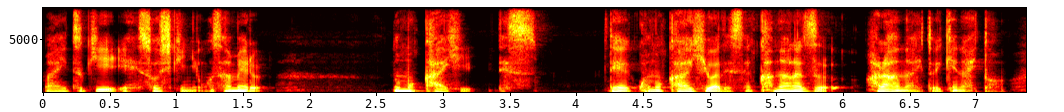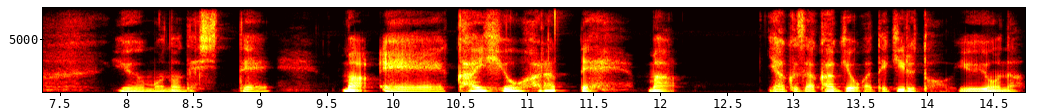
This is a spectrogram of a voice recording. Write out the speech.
毎月組織に納めるのも会費です。で、この会費はですね、必ず払わないといけないというものでして、まあ、えー、会費を払って、まあ、ヤクザ家業ができるというような、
